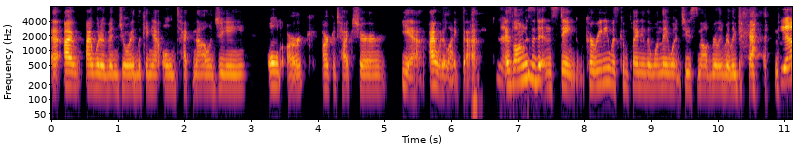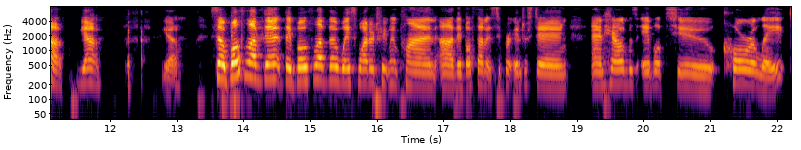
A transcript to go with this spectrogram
I I would have enjoyed looking at old technology, old arc architecture. Yeah, I would have liked that. Nice. As long as it didn't stink. Karini was complaining the one they went to smelled really, really bad. yeah, yeah, yeah. So both loved it. They both loved the wastewater treatment plan. Uh, they both found it super interesting and Harold was able to correlate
